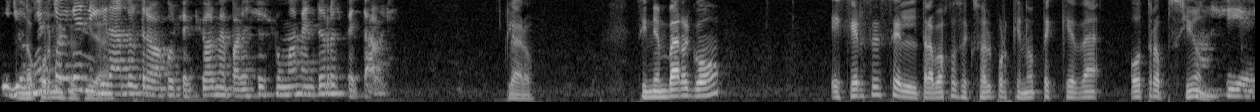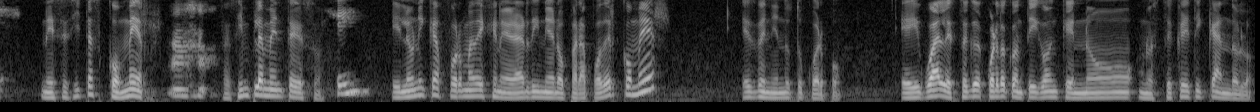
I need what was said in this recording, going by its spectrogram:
Y yo no, estoy denigrando el trabajo sexual, me parece sumamente respetable. Claro. Sin embargo, ejerces el trabajo sexual porque no te queda otra opción. Así es. Necesitas comer. Ajá. O sea, simplemente eso. Sí. Y la única forma de generar dinero para poder comer es vendiendo tu cuerpo. E igual estoy de acuerdo contigo en que no, no estoy criticándolo.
